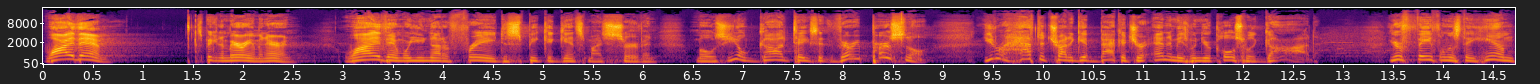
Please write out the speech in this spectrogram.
Why then, speaking to Miriam and Aaron, why then were you not afraid to speak against my servant Moses? You know, God takes it very personal. You don't have to try to get back at your enemies when you're close with God. Your faithfulness to Him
